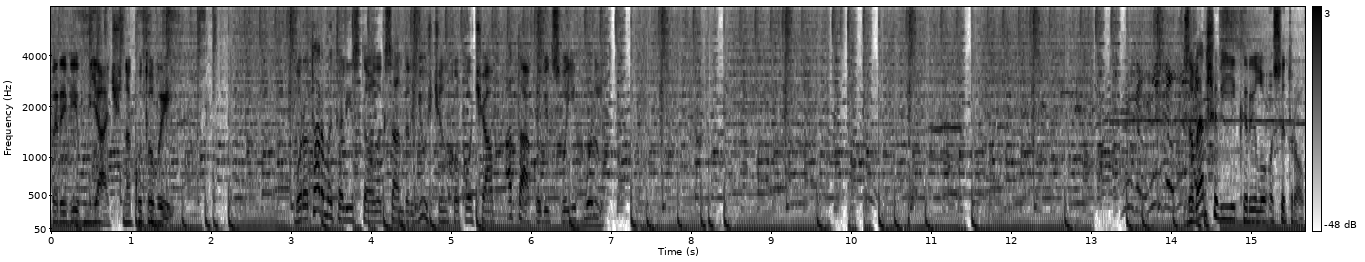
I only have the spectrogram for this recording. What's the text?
перевів м'яч на кутовий. Воротар металіста Олександр Ющенко почав атаку від своїх воріт. Завершив її Кирило Осетров.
